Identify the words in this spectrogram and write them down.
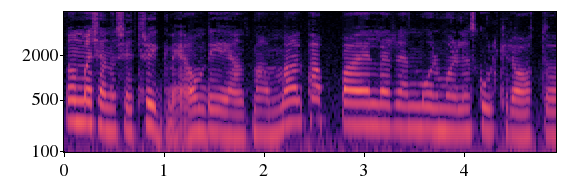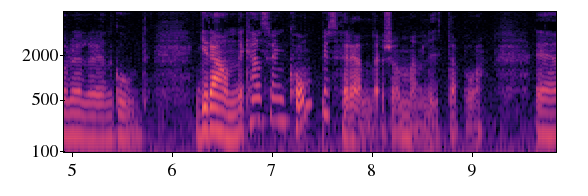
Någon man känner sig trygg med. Om det är ens mamma eller pappa eller en mormor eller en skolkurator eller en god granne. Kanske en kompis förälder som man litar på. Eh,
